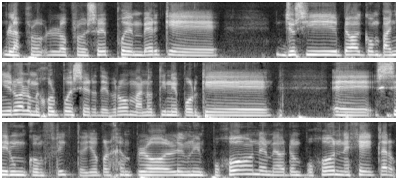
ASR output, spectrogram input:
las pro- los profesores pueden ver que yo si pego al compañero a lo mejor puede ser de broma, no tiene por qué eh, ser un conflicto. Yo, por ejemplo, le doy un empujón, él me da otro empujón, es que, claro,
